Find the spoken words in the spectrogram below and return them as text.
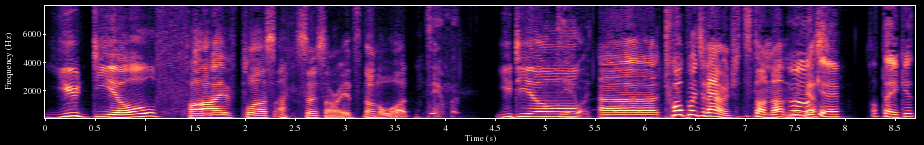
You deal five plus. I'm so sorry, it's not a lot. Damn it. You deal uh twelve points of damage. It's not nothing. Oh, I guess. okay, I'll take it.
